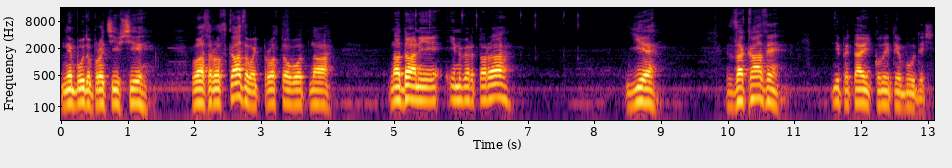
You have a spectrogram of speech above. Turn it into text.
Не буду про ці всі вас розказувати. Просто от на, на дані інвертора є закази і питають, коли ти будеш.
